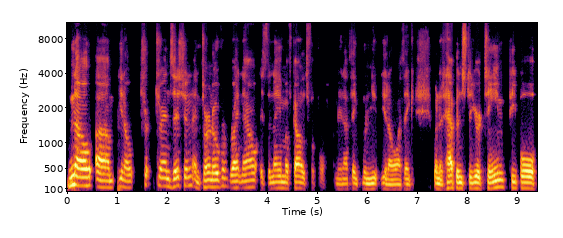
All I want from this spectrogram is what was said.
No, um, you know, tr- transition and turnover right now is the name of college football. I mean, I think when you, you know, I think when it happens to your team, people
